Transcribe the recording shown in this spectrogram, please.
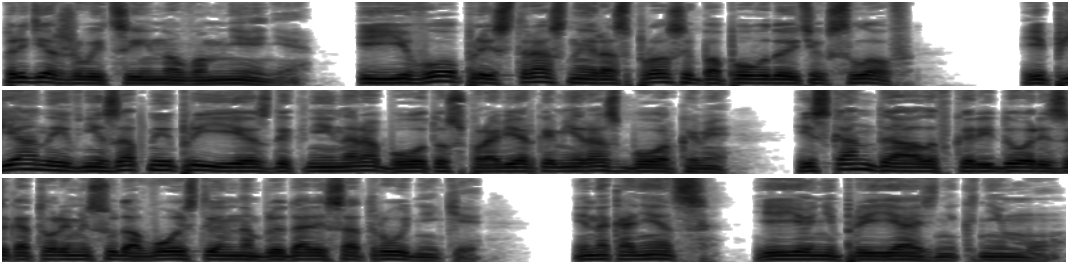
придерживается иного мнения. И его пристрастные расспросы по поводу этих слов – и пьяные внезапные приезды к ней на работу с проверками и разборками, и скандалы в коридоре, за которыми с удовольствием наблюдали сотрудники, и, наконец, ее неприязнь к нему.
